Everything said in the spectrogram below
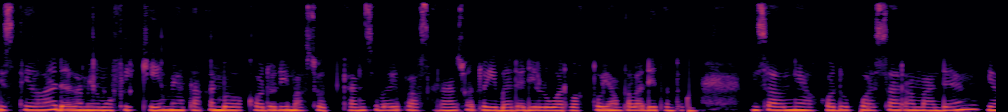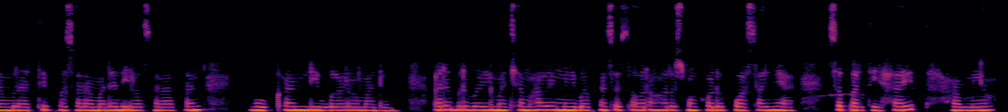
Istilah dalam ilmu fikih menyatakan bahwa kodo dimaksudkan sebagai pelaksanaan suatu ibadah di luar waktu yang telah ditentukan. Misalnya, kodo puasa Ramadan, yang berarti puasa Ramadan dilaksanakan bukan di bulan Ramadan. Ada berbagai macam hal yang menyebabkan seseorang harus mengkodo puasanya, seperti haid, hamil,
